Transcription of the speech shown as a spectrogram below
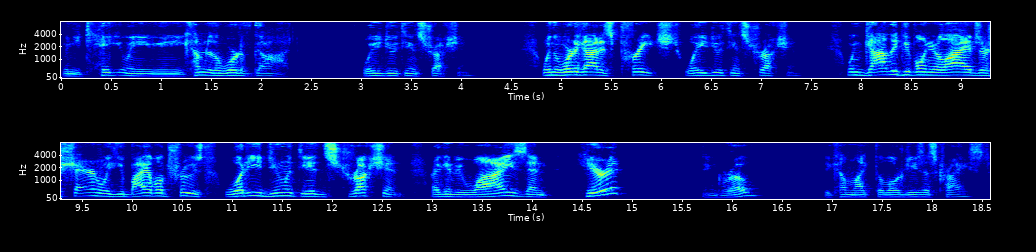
when you take when you, when you come to the word of God, what do you do with the instruction? When the word of God is preached, what do you do with the instruction? When godly people in your lives are sharing with you Bible truths, what are you doing with the instruction? Are you going to be wise and hear it and grow, become like the Lord Jesus Christ?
